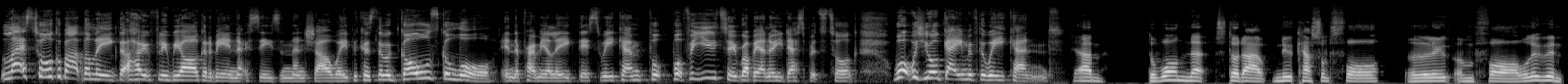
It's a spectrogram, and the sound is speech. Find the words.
Let's talk about the league that hopefully we are going to be in next season, then, shall we? Because there were goals galore in the Premier League this weekend. But, but for you two, Robbie, I know you're desperate to talk. What was your game of the weekend? Um, the one that stood out: Newcastle four, Luton four. Luton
